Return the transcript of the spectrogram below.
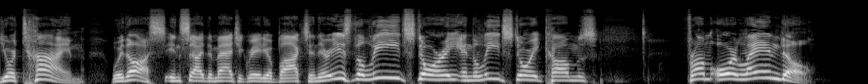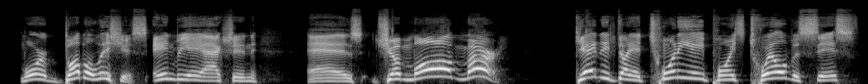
your time with us inside the Magic Radio box. And there is the lead story, and the lead story comes from Orlando. More bubblicious NBA action as Jamal Murray getting it done at 28 points, 12 assists,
